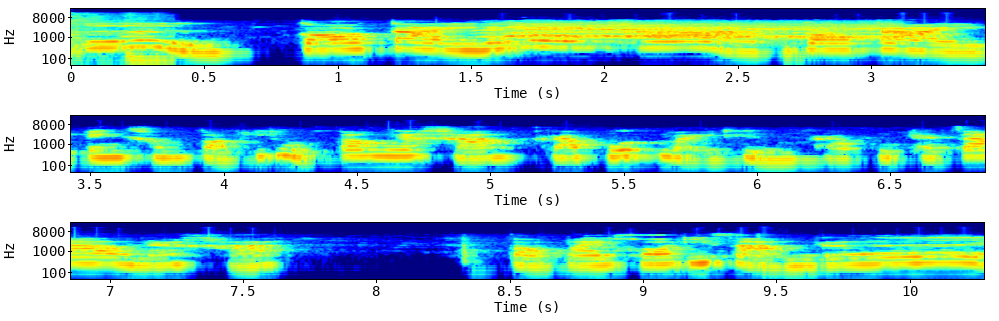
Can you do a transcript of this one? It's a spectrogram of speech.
คือกอไก่นั่นเองค่ะกอไก่เป็นคำตอบที่ถูกต้องนะคะ พระพุทธหมายถึงพระพุทธเจ้านะคะ ต่อไปข้อที่ 3 เลย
